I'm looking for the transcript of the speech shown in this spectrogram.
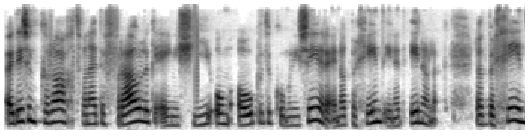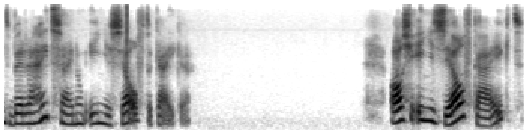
Het is een kracht vanuit de vrouwelijke energie om open te communiceren. En dat begint in het innerlijk. Dat begint bereid zijn om in jezelf te kijken. Als je in jezelf kijkt,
